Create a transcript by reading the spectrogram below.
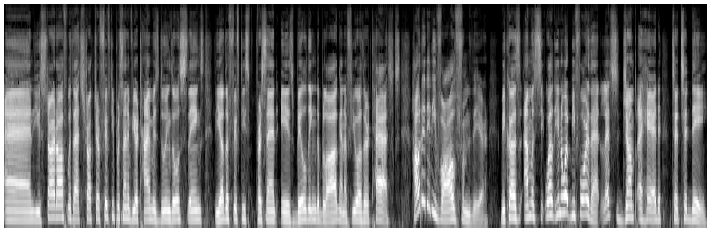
and you start off with that structure. 50% of your time is doing those things, the other 50% is building the blog and a few other tasks. How did it evolve from there? Because I'm a, well, you know what? Before that, let's jump ahead to today.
